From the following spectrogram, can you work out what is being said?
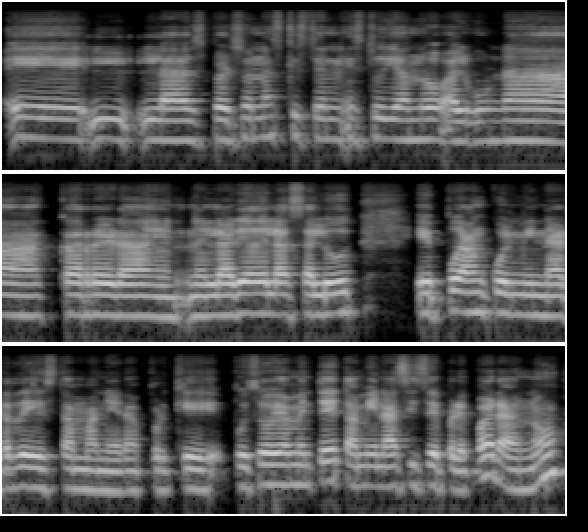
eh, las personas que estén estudiando alguna carrera en, el área de la salud eh, puedan culminar de esta manera, porque pues obviamente también así se preparan, ¿no?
